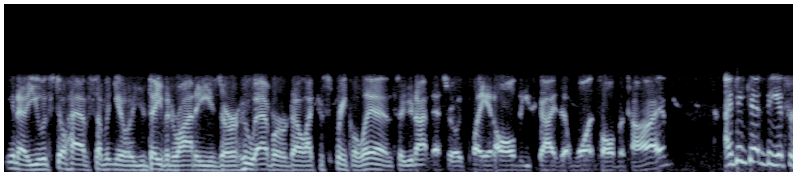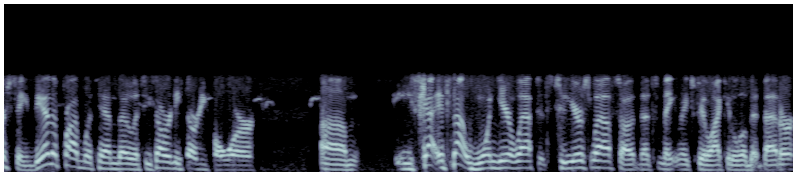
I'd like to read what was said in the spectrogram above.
you know, you would still have some, you know, your David Roddys or whoever to like to sprinkle in, so you're not necessarily playing all these guys at once all the time. I think that'd be interesting. The other problem with him though is he's already 34. Um, he's got it's not one year left; it's two years left, so that make, makes me like it a little bit better.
